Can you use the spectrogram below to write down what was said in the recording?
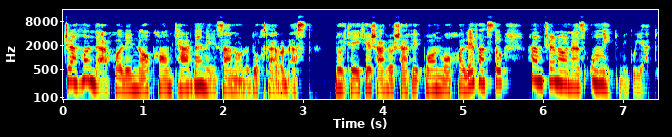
جهان در حال ناکام کردن زنان و دختران است نکته ای که شهلا شفیق با آن مخالف است و همچنان از امید می‌گوید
